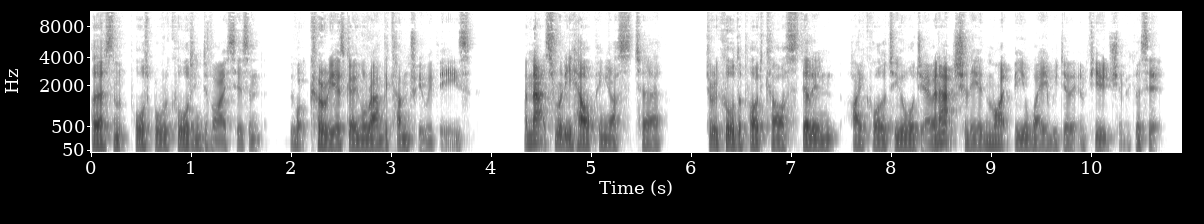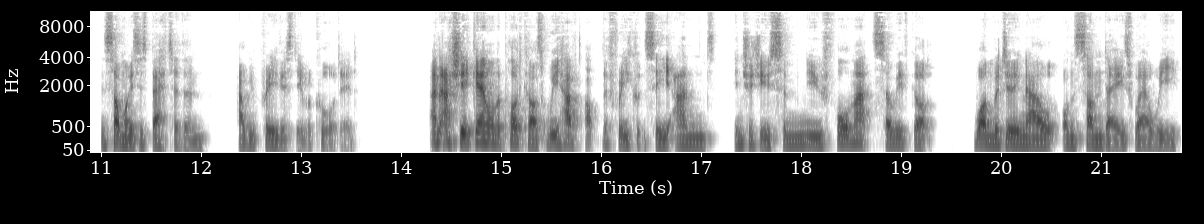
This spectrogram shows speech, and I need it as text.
portable recording devices, and we've got couriers going around the country with these, and that's really helping us to to record the podcast still in high quality audio. And actually, it might be a way we do it in future because it in some ways is better than how we previously recorded. And actually, again, on the podcast, we have upped the frequency and introduced some new formats. So we've got one we're doing now on Sundays where we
